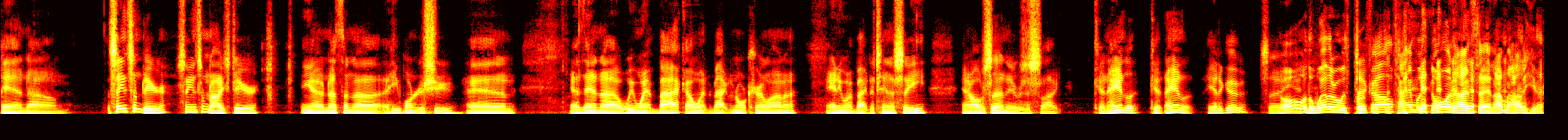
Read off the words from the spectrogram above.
and um, seen some deer, seen some nice deer. You know, nothing uh, he wanted to shoot, and and then uh, we went back. I went back to North Carolina, and he went back to Tennessee, and all of a sudden it was just like couldn't handle it, couldn't handle it. He had to go. So Oh, the weather was perfect. The time was going on saying, I'm out of here.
